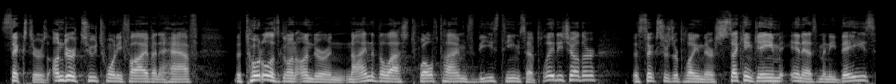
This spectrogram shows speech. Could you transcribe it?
Sixers, under 225 and a half. The total has gone under in nine of the last 12 times these teams have played each other. The Sixers are playing their second game in as many days.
